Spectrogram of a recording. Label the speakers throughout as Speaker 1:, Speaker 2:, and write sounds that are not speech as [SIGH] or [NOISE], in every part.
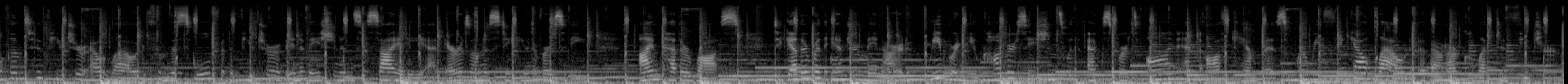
Speaker 1: welcome to Future Out Loud from the School for the Future of Innovation and Society at Arizona State University. I'm Heather Ross. Together with Andrew Maynard, we bring you conversations with experts on and off campus where we think out loud about our collective future.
